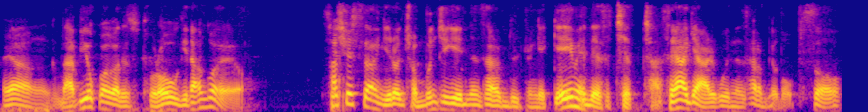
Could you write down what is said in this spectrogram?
그냥 나비 효과가 돼서 돌아오긴 한 거예요. 사실상 이런 전문직에 있는 사람들 중에 게임에 대해서 제- 자세하게 알고 있는 사람 몇 없어.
